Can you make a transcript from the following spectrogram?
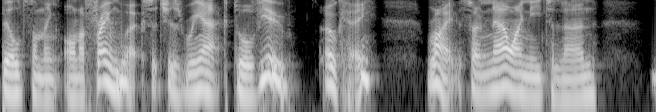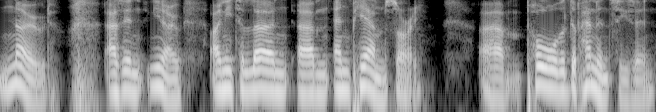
build something on a framework such as React or Vue. Okay. Right. So now I need to learn Node, as in, you know, I need to learn um, NPM, sorry, um, pull all the dependencies in.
